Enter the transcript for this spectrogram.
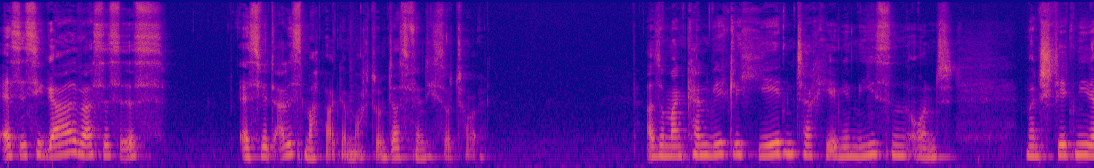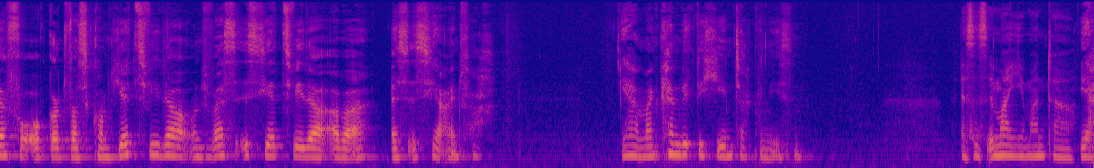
es ist egal, was es ist. Es wird alles machbar gemacht und das finde ich so toll. Also man kann wirklich jeden Tag hier genießen und man steht nie davor, oh Gott, was kommt jetzt wieder und was ist jetzt wieder, aber es ist hier einfach. Ja, man kann wirklich jeden Tag genießen. Es ist immer jemand da. Ja,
